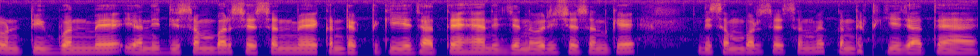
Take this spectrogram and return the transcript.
21 में, यानी दिसंबर सेशन में कंडक्ट किए जाते हैं, यानी जनवरी सेशन के दिसंबर सेशन में कंडक्ट किए जाते हैं।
